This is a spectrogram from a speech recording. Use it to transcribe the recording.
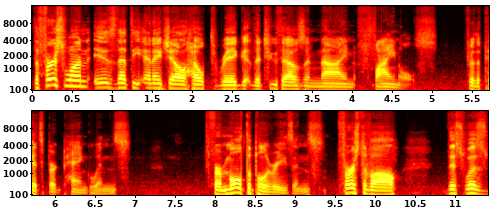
the first one is that the NHL helped rig the 2009 finals for the Pittsburgh Penguins for multiple reasons. First of all, this was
